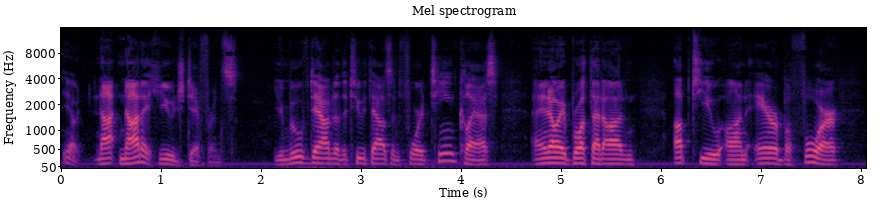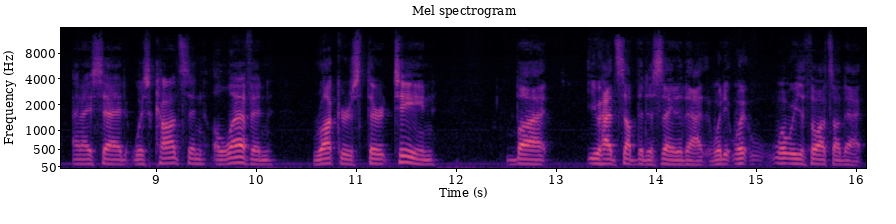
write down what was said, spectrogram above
you know, not not a huge difference. You move down to the 2014 class. And I know I brought that on up to you on air before, and I said Wisconsin 11, Rutgers 13, but you had something to say to that. What, what, what were your thoughts on that?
